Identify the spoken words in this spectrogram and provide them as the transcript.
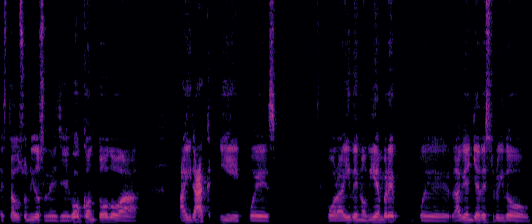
Estados Unidos le llegó con todo a Irak y pues por ahí de noviembre, pues habían ya destruido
